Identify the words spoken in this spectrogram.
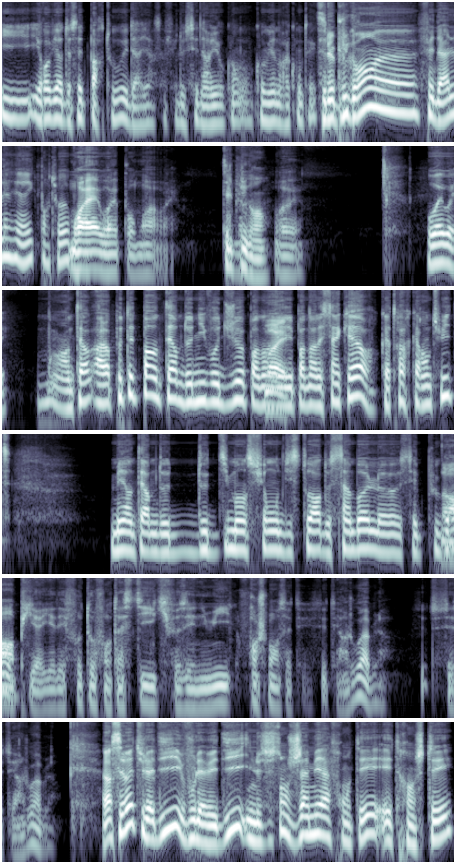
il, revient de 7 partout et derrière ça fait le scénario qu'on vient de raconter. C'est le plus grand euh, Fédal, Eric, pour toi Ouais, ouais, pour moi, ouais. C'est le plus grand. Ouais. Ouais, ouais. En alors peut-être pas en termes de niveau de jeu pendant, les, pendant les 5 heures, 4h48, mais en termes de, dimension, d'histoire, de symbole, euh, c'est le plus grand. Non, puis il y a des photos fantastiques, il faisait nuit. Franchement, c'était injouable. C'était injouable. Alors c'est vrai, tu l'as dit, vous l'avez dit, ils ne se sont jamais affrontés, étrangetés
